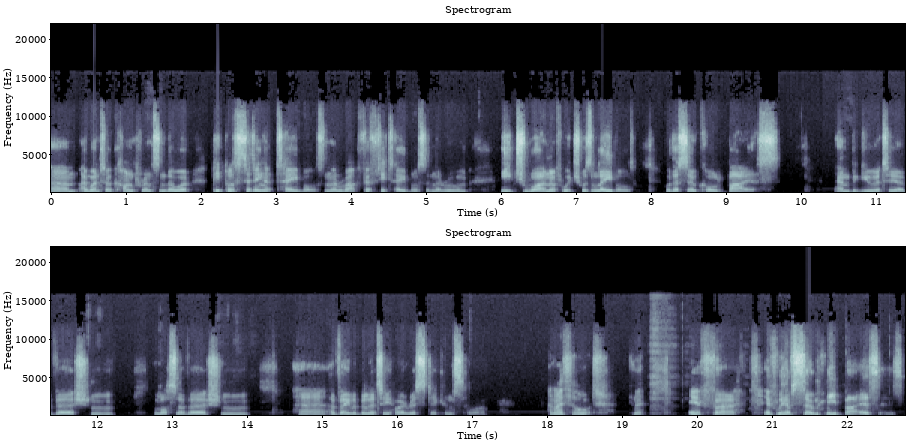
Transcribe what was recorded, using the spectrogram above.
Um, I went to a conference and there were people sitting at tables, and there were about 50 tables in the room, each one of which was labeled with a so called bias ambiguity aversion, loss aversion, uh, availability heuristic, and so on. And I thought, you know, if uh, if we have so many biases,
